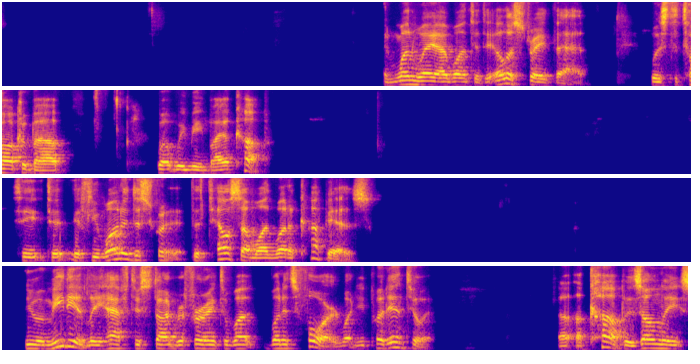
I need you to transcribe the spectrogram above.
And one way I wanted to illustrate that was to talk about what we mean by a cup. See, to, if you want to describe, to tell someone what a cup is, you immediately have to start referring to what, what it's for and what you'd put into it. A, cup is only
